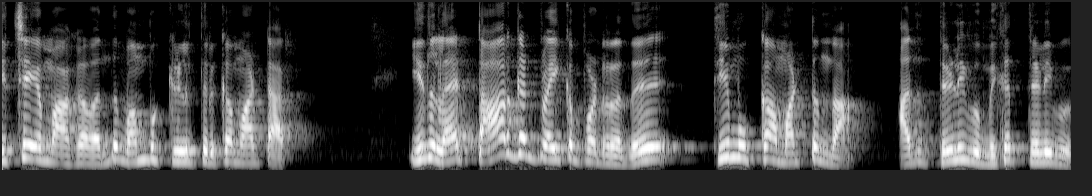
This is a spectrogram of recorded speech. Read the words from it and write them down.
நிச்சயமாக வந்து வம்புக்கு கிழித்திருக்க மாட்டார். இதில் டார்கெட் வைக்கப்படுறது திமுக மட்டும்தான். அது தெளிவு மிக தெளிவு.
